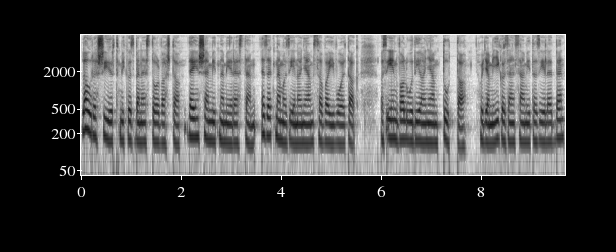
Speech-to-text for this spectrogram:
Laura sírt, miközben ezt olvasta, de én semmit nem éreztem. Ezek nem az én anyám szavai voltak. Az én valódi anyám tudta, hogy ami igazán számít az életben,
